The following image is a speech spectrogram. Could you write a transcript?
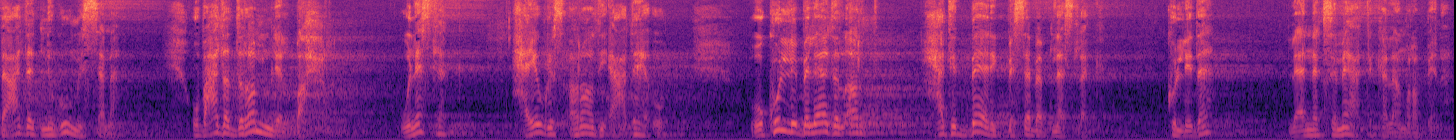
بعدد نجوم السماء وبعدد رمل البحر ونسلك هيورث أراضي أعدائه وكل بلاد الأرض هتتبارك بسبب نسلك. كل ده لأنك سمعت كلام ربنا.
